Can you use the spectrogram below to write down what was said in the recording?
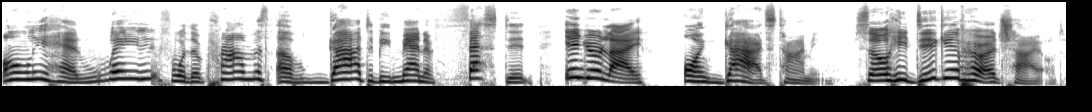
only had waited for the promise of God to be manifested in your life on God's timing. So he did give her a child,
